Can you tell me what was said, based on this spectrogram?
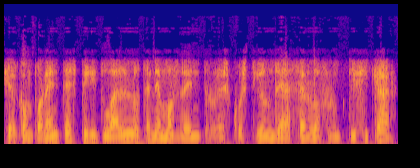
El componente espiritual lo tenemos dentro, es cuestión de hacerlo fructificar.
